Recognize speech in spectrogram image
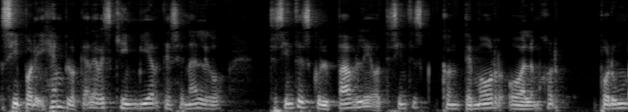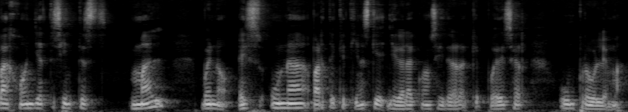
Si, por ejemplo, cada vez que inviertes en algo te sientes culpable o te sientes con temor o a lo mejor por un bajón ya te sientes mal, bueno, es una parte que tienes que llegar a considerar que puede ser un problema.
